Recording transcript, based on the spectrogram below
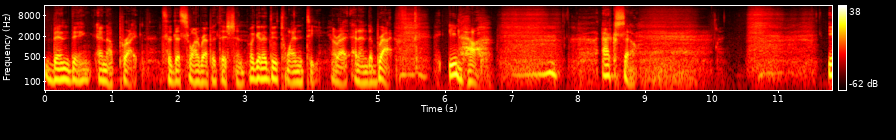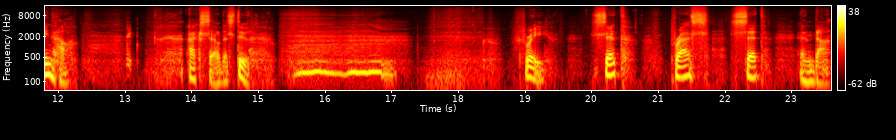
bending, and upright. So that's one repetition. We're gonna do 20. All right, and then the breath. Inhale, exhale. Inhale, exhale. That's two. Three sit, press, sit, and done.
